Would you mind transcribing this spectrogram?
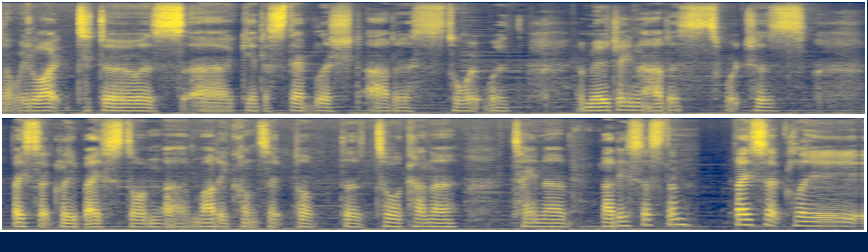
that we like to do is uh, get established artists to work with emerging artists, which is basically based on the Māori concept of the Tuakana Teina buddy system. Basically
